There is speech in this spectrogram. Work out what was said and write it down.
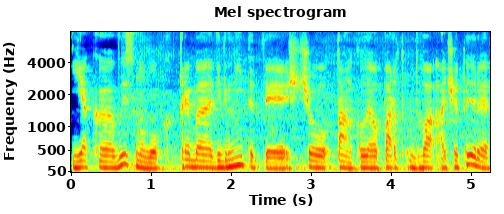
Як висновок, треба відмітити, що танк Leopard 2 А4 е,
